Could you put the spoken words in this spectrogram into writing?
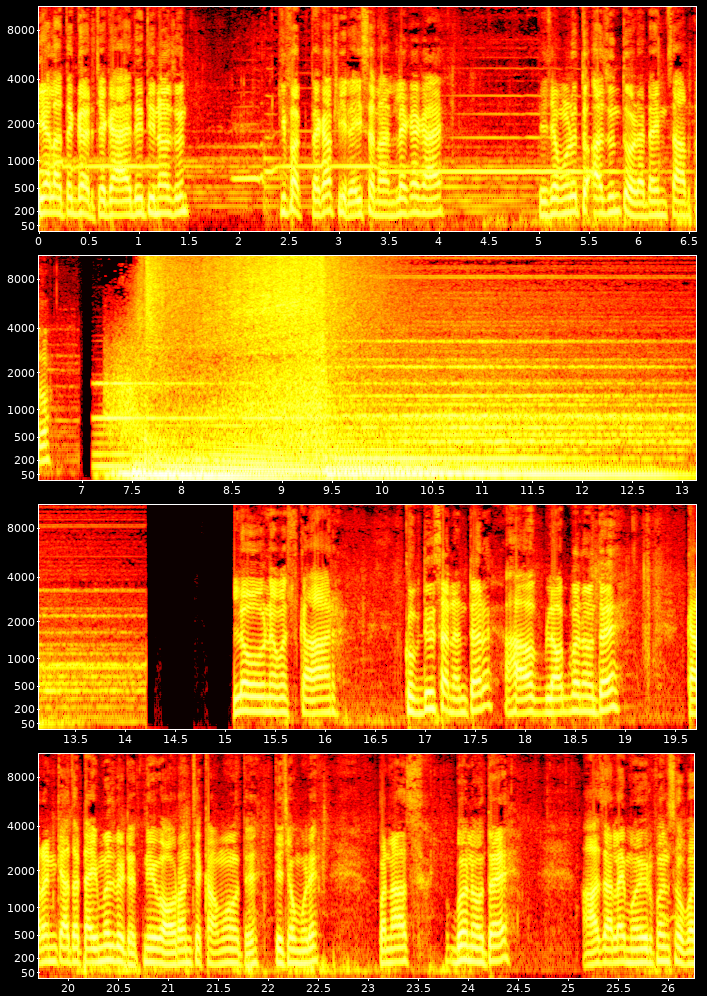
गेला तर घरच्या गाय देतीन अजून. की फक्त का फिराई सण आणले का काय? त्याच्यामुळे तो अजून थोडा टाइम चालतो. हॅलो नमस्कार. खूप दिवसानंतर हा ब्लॉग बनवतोय. कारण की आता टाईमच भेटत नाही वावरांचे कामं होते त्याच्यामुळे. पण आज बनवतोय. आज आलाय मयूर पण सोबत.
